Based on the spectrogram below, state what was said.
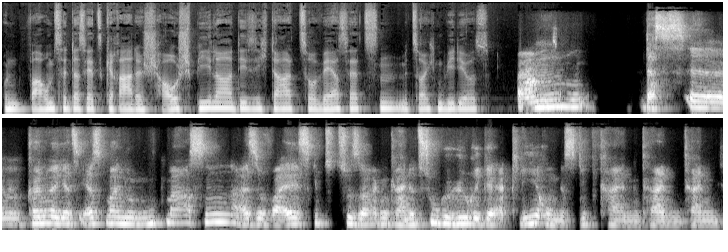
Und warum sind das jetzt gerade Schauspieler, die sich da zur Wehr setzen mit solchen Videos? Ähm, das äh, können wir jetzt erstmal nur mutmaßen, also weil es gibt sozusagen keine zugehörige Erklärung, es gibt kein, kein, kein äh,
